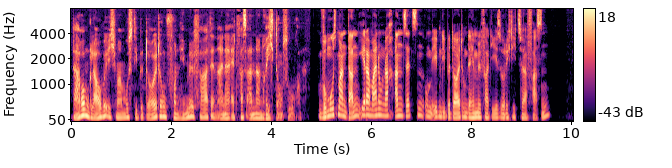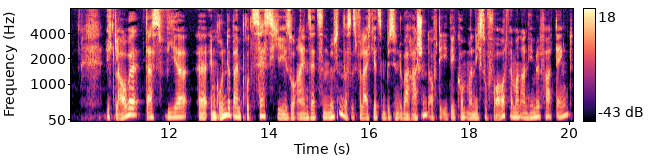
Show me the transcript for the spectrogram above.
Darum glaube ich, man muss die Bedeutung von Himmelfahrt in einer etwas anderen Richtung suchen. Wo muss man dann Ihrer Meinung nach ansetzen, um eben die Bedeutung der Himmelfahrt Jesu richtig zu erfassen? Ich glaube, dass wir äh, im Grunde beim Prozess Jesu einsetzen müssen. Das ist vielleicht jetzt ein bisschen überraschend. Auf die Idee kommt man nicht sofort, wenn man an Himmelfahrt denkt.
